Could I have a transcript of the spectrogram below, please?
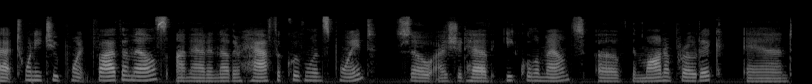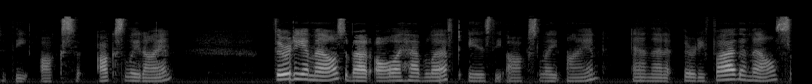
At 22.5 mLs, I'm at another half equivalence point, so I should have equal amounts of the monoprotic and the ox oxalate ion. 30 mLs, about all I have left is the oxalate ion, and then at 35 mLs,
